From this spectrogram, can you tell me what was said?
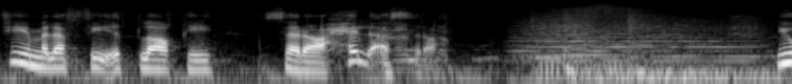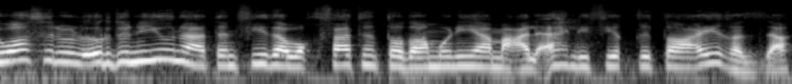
في ملف إطلاق سراح الأسرى. يواصل الأردنيون تنفيذ وقفات تضامنية مع الأهل في قطاع غزة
